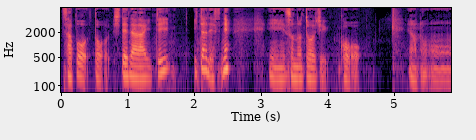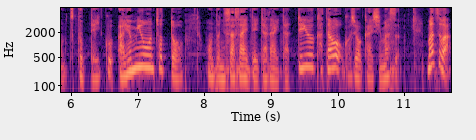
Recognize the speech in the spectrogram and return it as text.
サポートしていただいていたですね、えー、その当時、こう、あの、作っていく歩みをちょっと本当に支えていただいたっていう方をご紹介します。まずは、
